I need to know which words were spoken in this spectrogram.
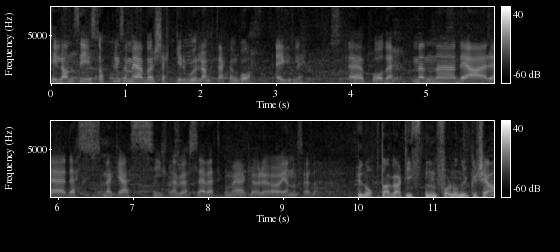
til han sier stopp. Liksom. Jeg bare sjekker hvor langt jeg kan gå, egentlig, eh, på det. Men eh, det, er, eh, det merker jeg er sykt nervøs. Jeg vet ikke om jeg klarer å gjennomføre det. Hun oppdaga artisten for noen uker sia,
